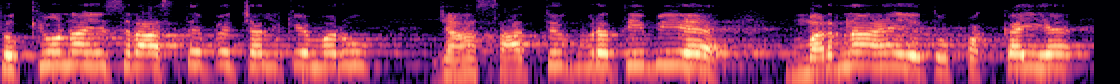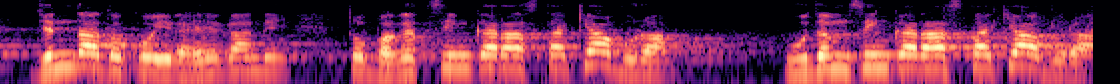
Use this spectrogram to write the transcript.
तो क्यों ना इस रास्ते पे चल के मरूं, जहाँ सात्विक व्रति भी है। मरना है, ये तो पक्का ही है। ज़िंदा तो कोई रहेगा नहीं। तो भगत सिंह का रास्ता क्या बुरा? ऊधम सिंह का रास्ता क्या बुरा?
